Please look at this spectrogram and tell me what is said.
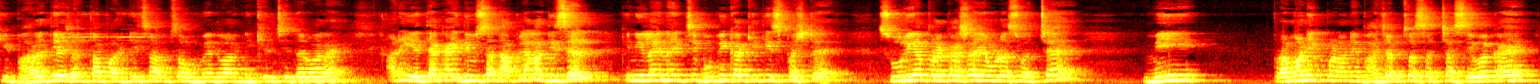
की भारतीय जनता पार्टीचा आमचा उमेदवार निखिल चिदरवार आहे. आणि येत्या काही दिवसात आपल्याला दिसेल की निलय नाईकची भूमिका किती स्पष्ट आहे. सूर्यप्रकाशा एवढं स्वच्छ आहे. मी प्रामाणिकपणाने भाजपचा सच्चा सेवक आहे.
